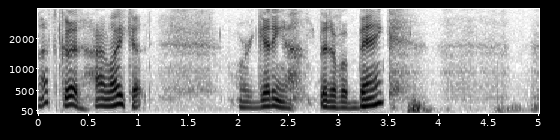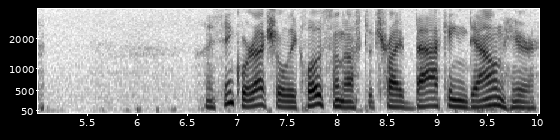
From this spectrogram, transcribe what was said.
That's good. I like it. We're getting a bit of a bank. I think we're actually close enough to try backing down here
